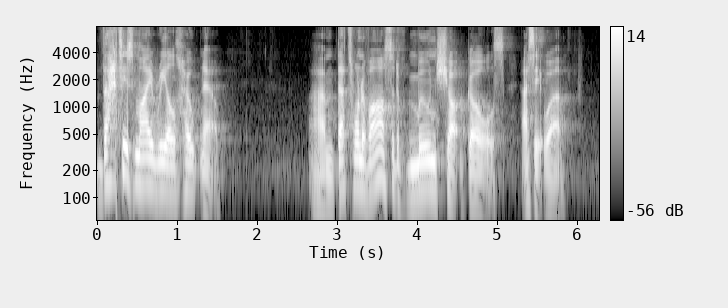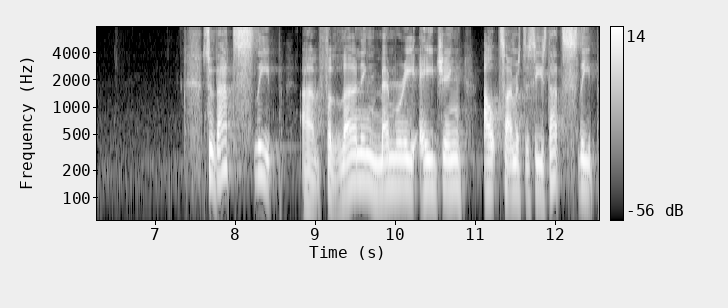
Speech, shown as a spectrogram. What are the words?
That is my real hope now. Um, that's one of our sort of moonshot goals, as it were. So that sleep um, for learning, memory, aging, Alzheimer's disease. That's sleep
